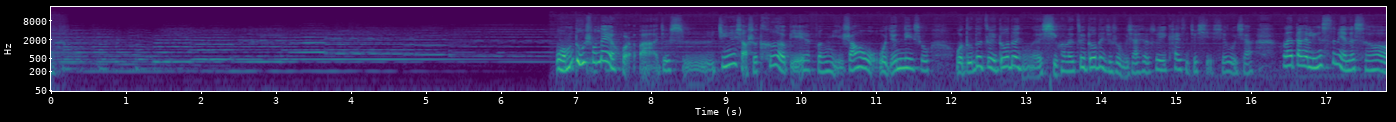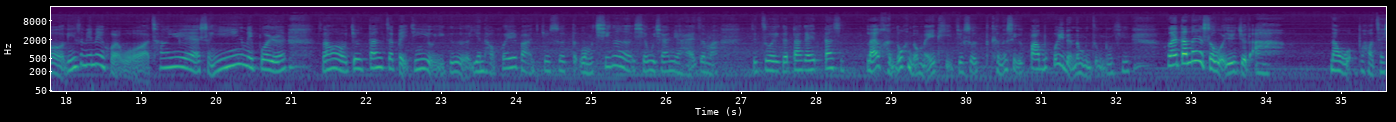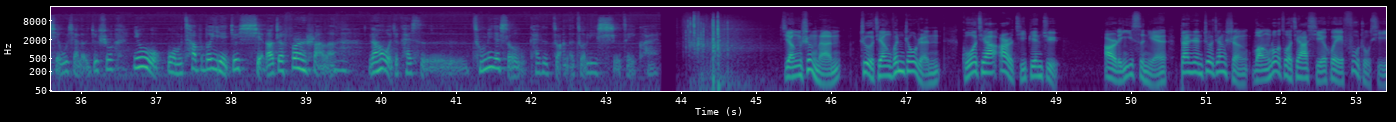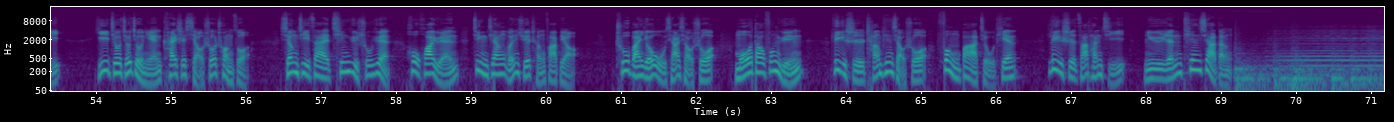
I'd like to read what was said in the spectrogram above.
我们读书那会儿吧，就是金庸小说特别风靡，然后我我觉得那时候我读的最多的、喜欢的最多的就是武侠小说，一开始就写写武侠。后来大概零四年的时候，零四年那会儿，我昌月、沈英英那波人，然后就当时在北京有一个研讨会吧，就是我们七个写武侠女孩子嘛，就做一个大概当时来了很多很多媒体，就是可能是一个发布会的那么一种东西。后来到那个时候，我就觉得啊。那我不好再写武侠了，就说，因为我我们差不多也就写到这份儿上了，然后我就开始从那个时候开始转了做历史这一块。蒋胜男，浙江温州人，国家二级编剧，二零一四年担任浙江省网络作家协会副主席，一九九九年开始小说创作，相继在青玉书院、后花园、晋江文学城发表，出版有武侠小说《磨刀风云》。历史长篇小说《凤霸九天》，历史杂谈集《女人天下》等。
